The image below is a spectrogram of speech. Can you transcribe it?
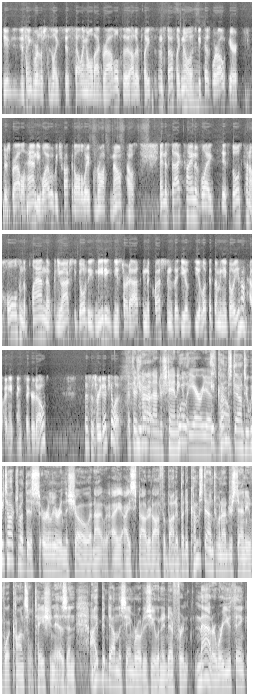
do you, do you think we're just, like just selling all that gravel to other places and stuff? Like, no, it's because we're out here. There's gravel handy. Why would we truck it all the way from Rocky Mountain House? And it's that kind of like it's those kind of holes in the plan that when you actually go to these meetings and you start asking the questions that you you look at them and you go, you don't have anything figured out this is ridiculous. If there's yeah. not an understanding well, of the area, it well. comes down to. We talked about this earlier in the show, and I, I, I, spouted off about it. But it comes down to an understanding of what consultation is. And I've been down the same road as you in a different matter, where you think,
